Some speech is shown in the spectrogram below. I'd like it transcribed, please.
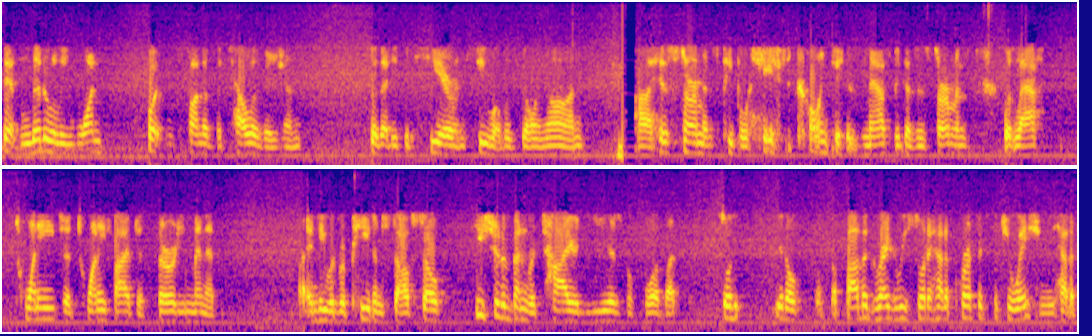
sit literally one foot in front of the television so that he could hear and see what was going on. Uh, his sermons, people hated going to his mass because his sermons would last 20 to 25 to 30 minutes, and he would repeat himself. So he should have been retired years before. But so you know, Father Gregory sort of had a perfect situation. He had a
